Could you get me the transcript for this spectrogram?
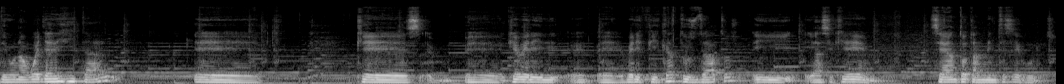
de una huella digital eh, que, es, eh, que veri- verifica tus datos y, y hace que sean totalmente seguros.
